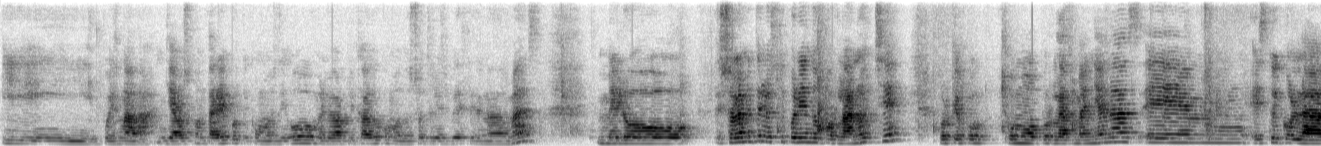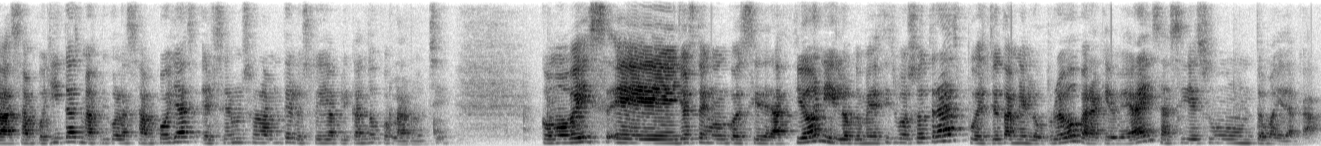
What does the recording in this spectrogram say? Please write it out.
Y pues nada, ya os contaré porque como os digo me lo he aplicado como dos o tres veces nada más me lo solamente lo estoy poniendo por la noche porque como por las mañanas em, estoy con las ampollitas, me aplico las ampollas, el serum solamente lo estoy aplicando por la noche. Como veis, eh, yo os tengo en consideración y lo que me decís vosotras, pues yo también lo pruebo para que veáis, así es un toma y de acá.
